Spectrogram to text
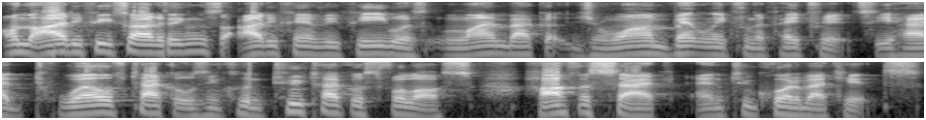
On the IDP side of things, the IDP MVP was linebacker Ja'Whaun Bentley from the Patriots. He had 12 tackles, including two tackles for loss, half a sack, and two quarterback hits.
